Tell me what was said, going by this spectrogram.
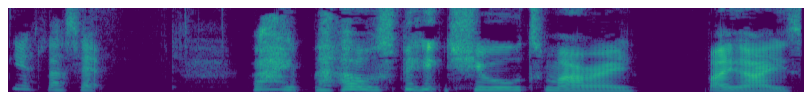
Yeah, that's it. Right, I will speak to you all tomorrow. Bye, guys.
